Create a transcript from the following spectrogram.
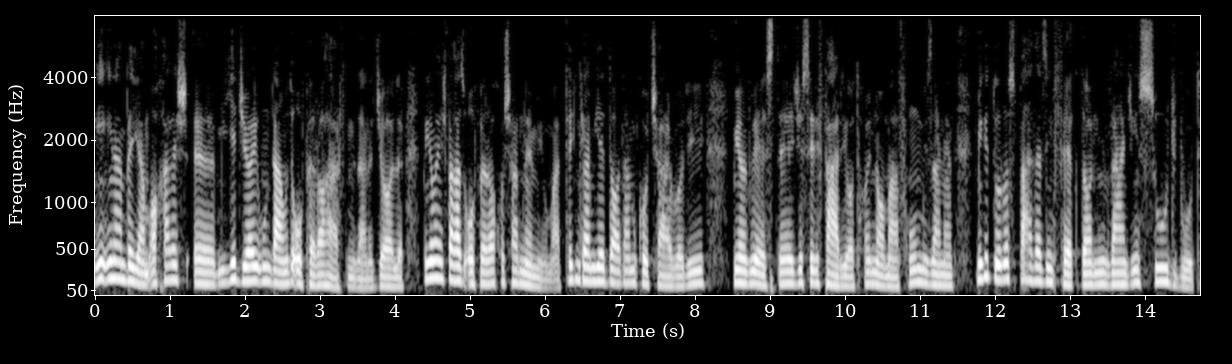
اینم بگم آخرش یه جایی اون در مورد اپرا حرف می‌زنه جالب. میگه من هیچ وقت از اپرا خوشم نمیومد فکر می‌کنم یه دادم کوچرواری میان روی استیج یه سری فریادهای نامفهوم می‌زنن. میگه درست بعد از این فقدان این رنج این سوج بود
